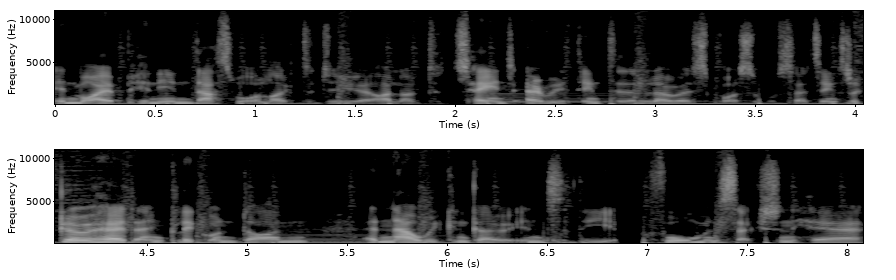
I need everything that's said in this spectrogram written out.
in my opinion, that's what I like to do. I like to change everything to the lowest possible setting. So go ahead and click on done. And now we can go into the performance section here.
